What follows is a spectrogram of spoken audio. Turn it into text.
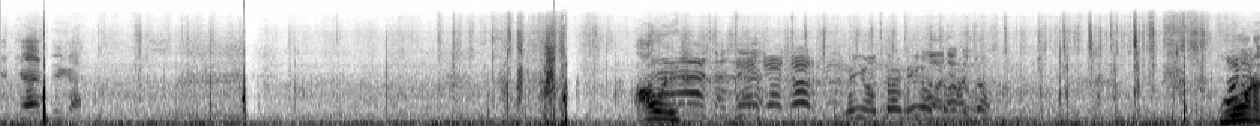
ये कैच देगा Ouch. नहीं होता नहीं होता आ जाओ What a.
